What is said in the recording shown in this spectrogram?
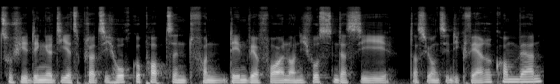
zu viel Dinge, die jetzt plötzlich hochgepoppt sind, von denen wir vorher noch nicht wussten, dass sie, dass wir uns in die Quere kommen werden.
